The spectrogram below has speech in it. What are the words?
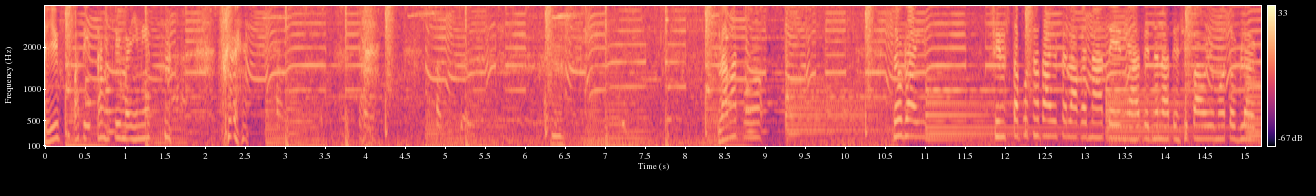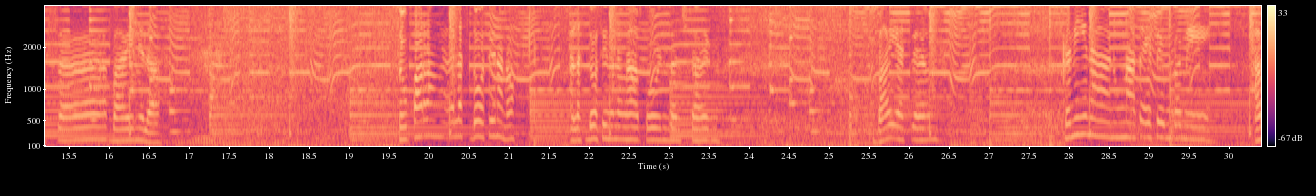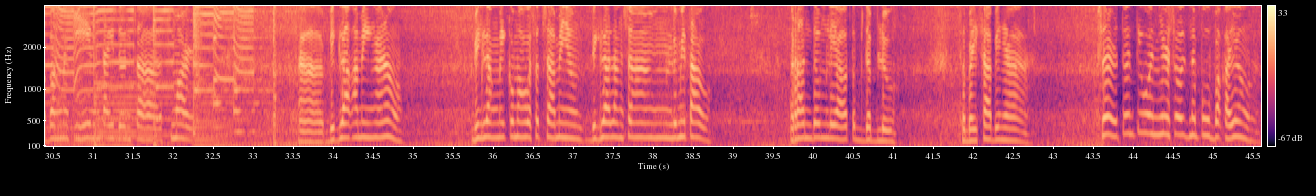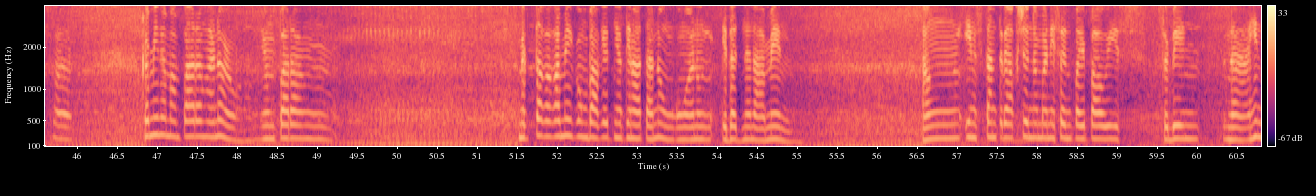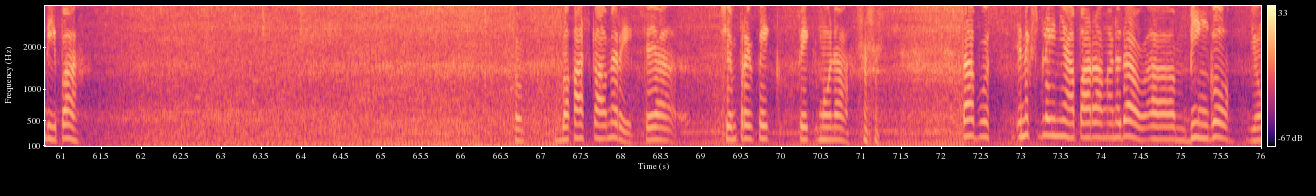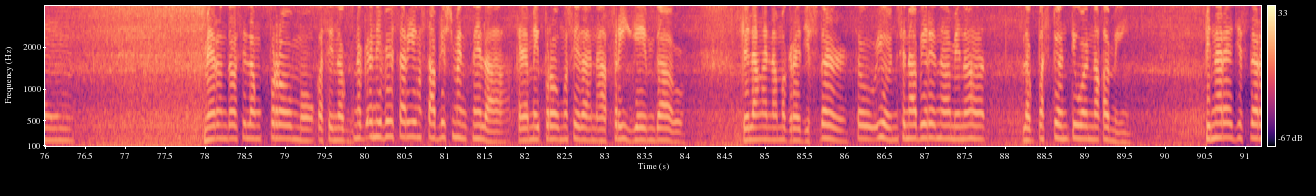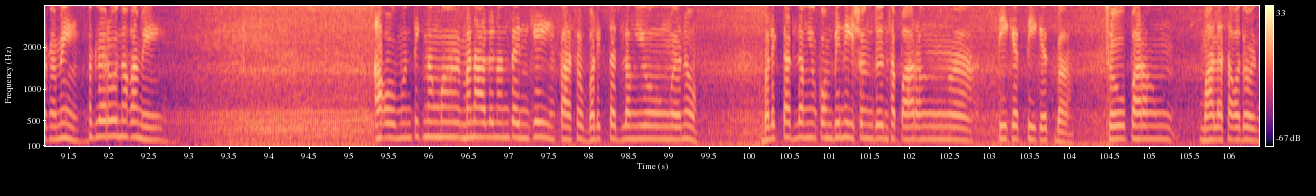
Eh, pati tangki mainit. Hmm. Salamat po. So guys, since tapos na tayo sa lakad natin, ihatid na natin si yung motovlog sa bahay nila. So parang alas 12 na no? Alas 12 na ng hapon, lunchtime. Bye SM. Kanina nung nasa SM kami, habang naghihintay doon sa Smart, ah, bigla kaming ano, biglang may kumausap sa amin yung bigla lang siyang lumitaw. Randomly out of the blue. Sabay sabi niya, Sir, 21 years old na po ba kayo? Ah, kami naman parang ano, yung parang nagtaka kami kung bakit niya tinatanong kung anong edad na namin. Ang instant reaction naman ni Senpai Pawis sabihin na hindi pa. So, baka scammer eh. Kaya syempre fake fake muna. Tapos inexplain niya parang ano daw, um, bingo yung meron daw silang promo kasi nag, nag-anniversary yung establishment nila kaya may promo sila na free game daw kailangan lang mag-register. So yun sinabi rin namin na lagpas 21 na kami pinaregister kami. Naglaro na kami. Ako muntik nang ma- manalo ng 10k kaso baliktad lang yung ano baliktad lang yung combination dun sa parang ah, ticket ticket ba. So parang malas ako dun.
